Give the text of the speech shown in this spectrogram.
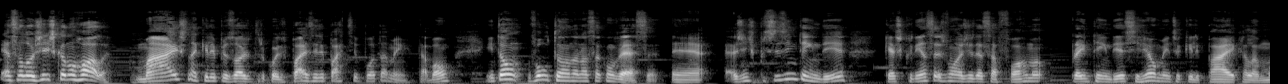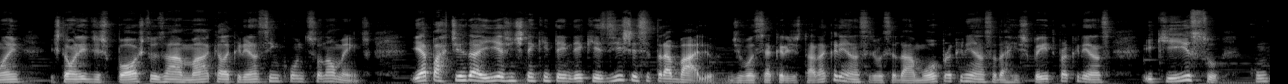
essa logística não rola. Mas naquele episódio do Tricô de Paz ele participou também, tá bom? Então, voltando à nossa conversa, é, a gente precisa entender que as crianças vão agir dessa forma para entender se realmente aquele pai, aquela mãe estão ali dispostos a amar aquela criança incondicionalmente. E a partir daí a gente tem que entender que existe esse trabalho de você acreditar na criança, de você dar amor para a criança, dar respeito para a criança, e que isso, com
